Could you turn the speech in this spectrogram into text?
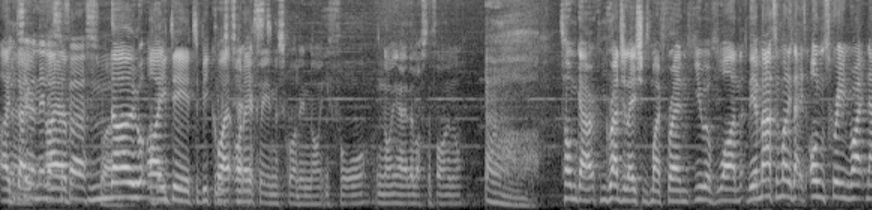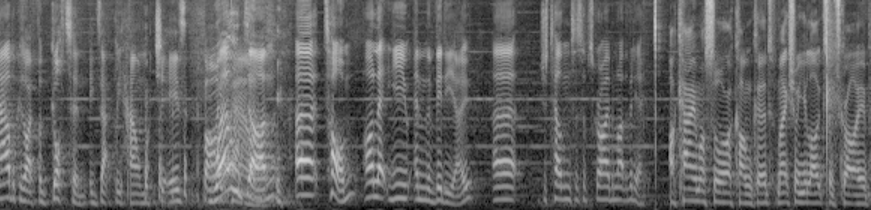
I Yeah. don't. Sure, and they I lost the have first one. no idea, to be He was quite honest. technically in the squad in 94. 98, they lost the final. Oh. Tom Garratt, congratulations, my friend. You have won the amount of money that is on screen right now because I've forgotten exactly how much it is. Five well pounds. done. Uh, Tom, I'll let you end the video. Uh, just tell them to subscribe and like the video. I came, I saw, I conquered. Make sure you like, subscribe.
